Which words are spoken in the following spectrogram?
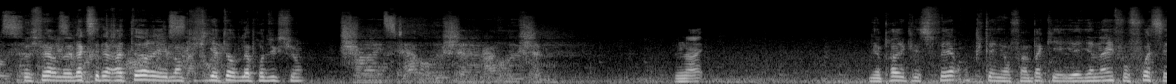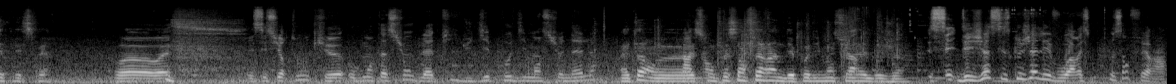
Je peux faire l'accélérateur et l'amplificateur de la production. Ouais. Et après, avec les sphères. Oh putain, il en faut un paquet. Il y, en a un, il faut x7 les sphères. Ouais, ouais, ouais. Et c'est surtout que augmentation de la pile du dépôt dimensionnel. Attends, euh, Ah, est-ce qu'on peut s'en faire un de dépôt dimensionnel déjà C'est déjà c'est ce que j'allais voir. Est-ce qu'on peut s'en faire un?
